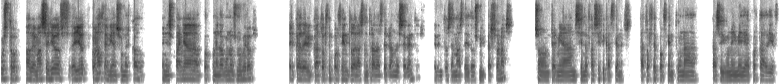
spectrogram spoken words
Justo. Además, ellos, ellos conocen bien su mercado. En España, por poner algunos números, cerca del 14% de las entradas de grandes eventos, eventos de más de 2.000 personas, son, terminan siendo falsificaciones. 14%, una, casi una y media por cada diez.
